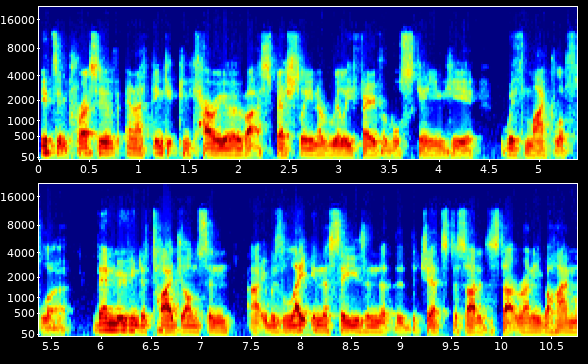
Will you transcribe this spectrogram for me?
It's impressive, and I think it can carry over, especially in a really favorable scheme here with Mike LaFleur. Then moving to Ty Johnson, uh, it was late in the season that the, the Jets decided to start running behind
